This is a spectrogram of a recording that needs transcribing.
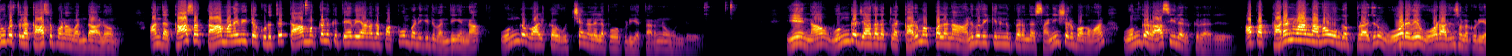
ரூபத்தில் காசு பணம் வந்தாலும் அந்த காசை தான் மனைவிட்ட கொடுத்து தான் மக்களுக்கு தேவையானதை பக்குவம் பண்ணிக்கிட்டு வந்தீங்கன்னா உங்கள் வாழ்க்கை உச்ச நிலையில் போகக்கூடிய தருணம் உண்டு. ஏன்னா உங்கள் ஜாதகத்தில் கரும பலனை அனுபவிக்கணும்னு பிறந்த சனீஸ்வர பகவான் உங்கள் ராசியில் இருக்கிறாரு. அப்போ கடன் வாங்காமல் உங்கள் பிரஜனம் ஓடவே ஓடாதுன்னு சொல்லக்கூடிய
